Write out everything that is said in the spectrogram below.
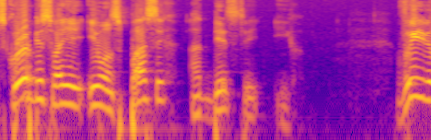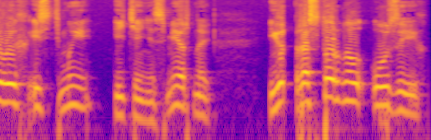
скорби своей, и Он спас их от бедствий их. Вывел их из тьмы и тени смертной, и расторгнул узы их,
